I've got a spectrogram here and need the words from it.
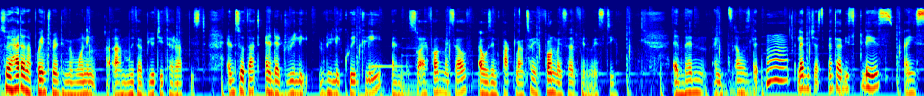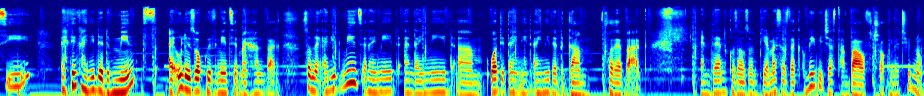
so i had an appointment in the morning um, with a beauty therapist. And so that ended really really quickly. And so i found myself i was in parkland. So i found myself in west and then i, I was like mm, let me just enter this place. I see i think i needed mints. I always walk with mints in my handbag. So i'm like i need mints and i need and i need um what did i need? I needed gum for the bag. And then because i was on pms i was like maybe just a bar of chocolate you know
